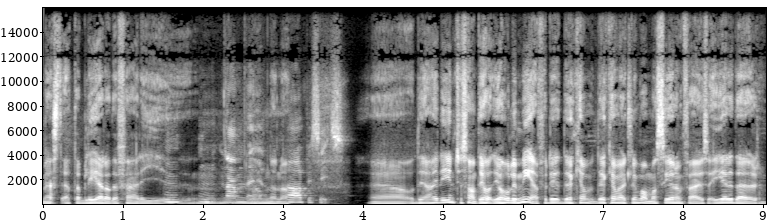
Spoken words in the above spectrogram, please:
mest etablerade färgnamnen. Mm, mm, namnen, ja. ja, precis. Uh, och det, det är intressant, jag, jag håller med. För det, det, kan, det kan verkligen vara, man ser en färg så är det där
